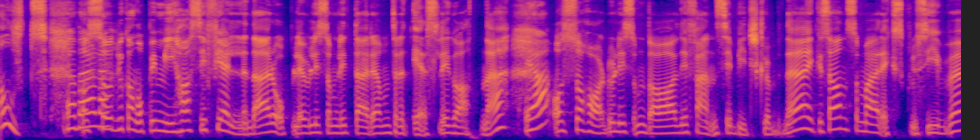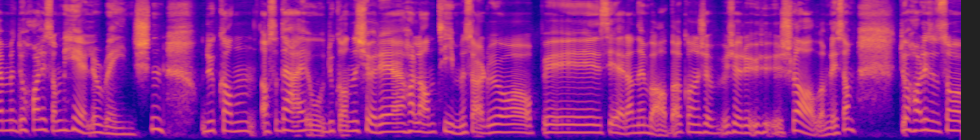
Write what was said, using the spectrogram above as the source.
alt. Ja, altså, du kan opp i Mihas i fjellene der og oppleve liksom litt der omtrent eselet i gatene. Ja. Og så har du liksom da de fancy beachklubbene, ikke sant, som er eksklusive, men du har liksom hele rangen. Du kan, altså det jo, du kan kjøre i halvannen time, så er du jo oppe i Sierra Nevada, kan kjøre, kjøre slalåm, liksom. Du har liksom så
